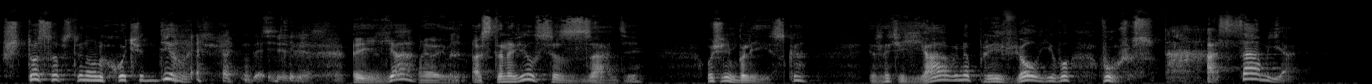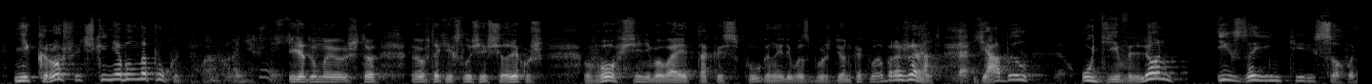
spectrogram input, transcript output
что, собственно, он хочет делать. Я э, остановился сзади, очень близко, и, знаете, явно привел его в ужас. А сам я ни крошечки не был напуган. Я думаю, что в таких случаях человек уж вовсе не бывает так испуган или возбужден, как воображают. Я был удивлен и заинтересован.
